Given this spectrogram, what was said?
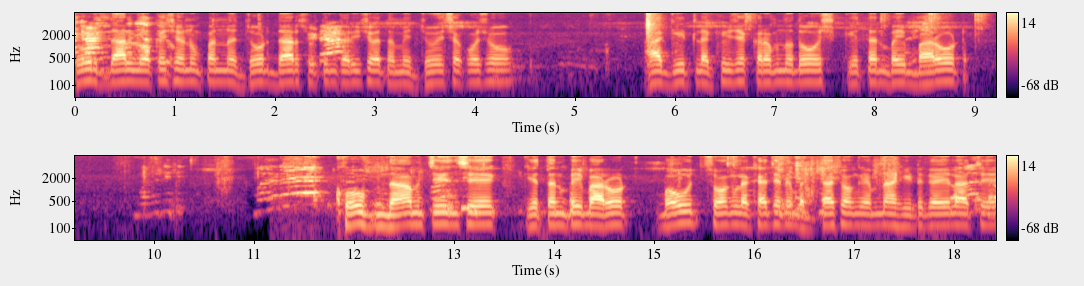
જોરદાર લોકેશન ઉપર જોરદાર શૂટિંગ કર્યું તમે જોઈ શકો છો. આ ગીત લખ્યું છે કરમનો દોષ. કેતનભાઈ બારોટ. ખૂબ નામચીન છે. કેતનભાઈ બારોટ બહુ જ સોંગ લખ્યા છે અને બધા સોંગ એમના હિટ ગયેલા છે.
